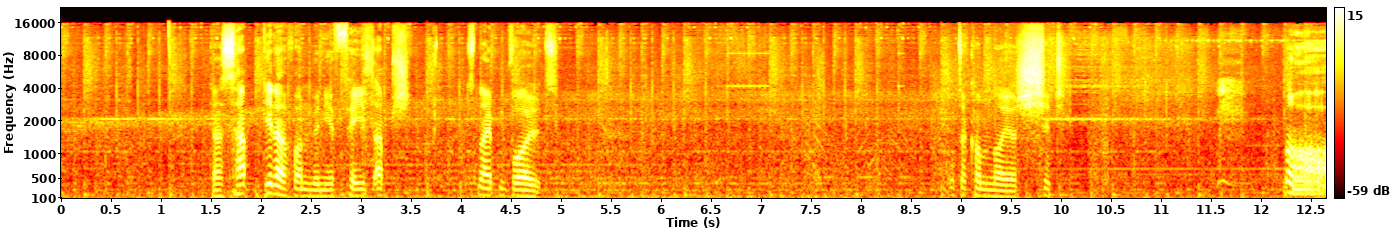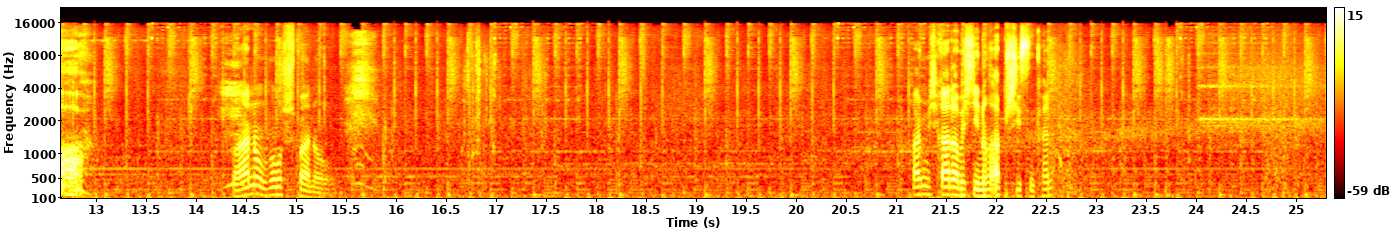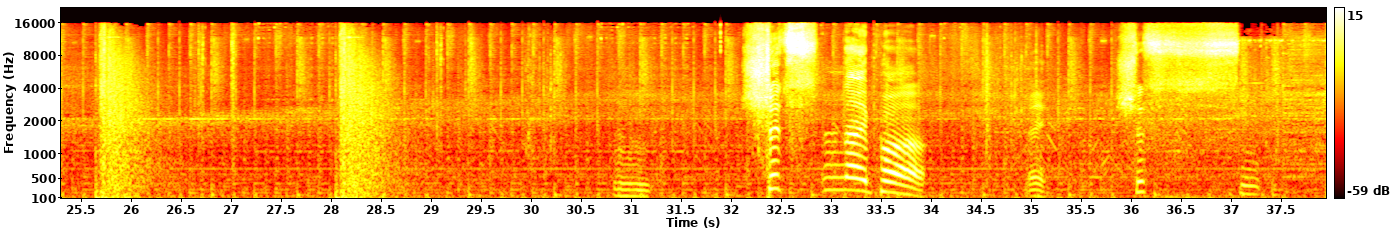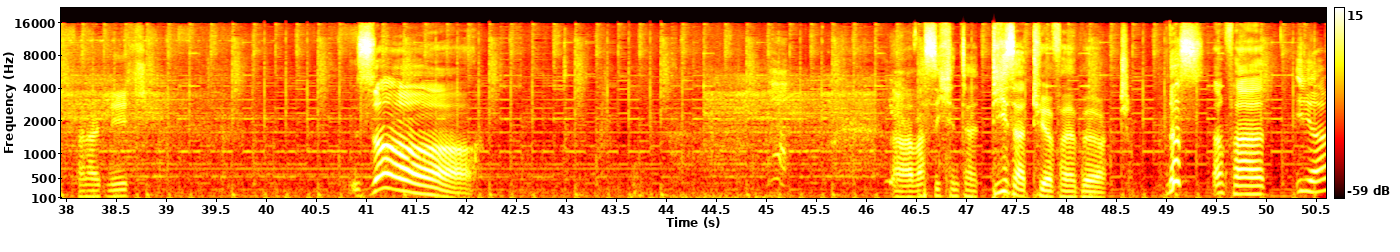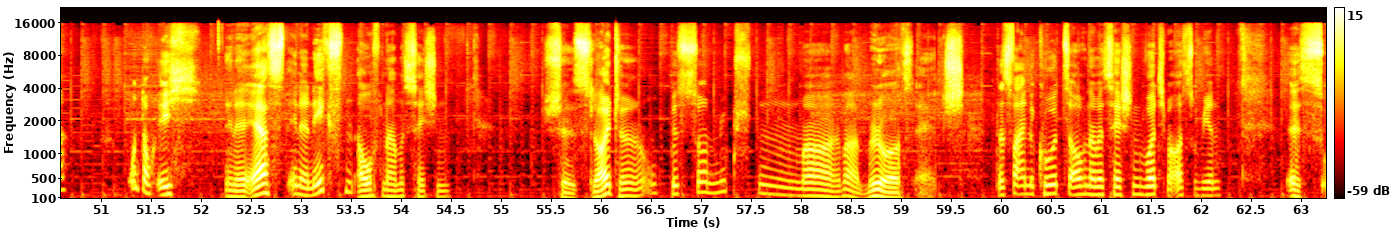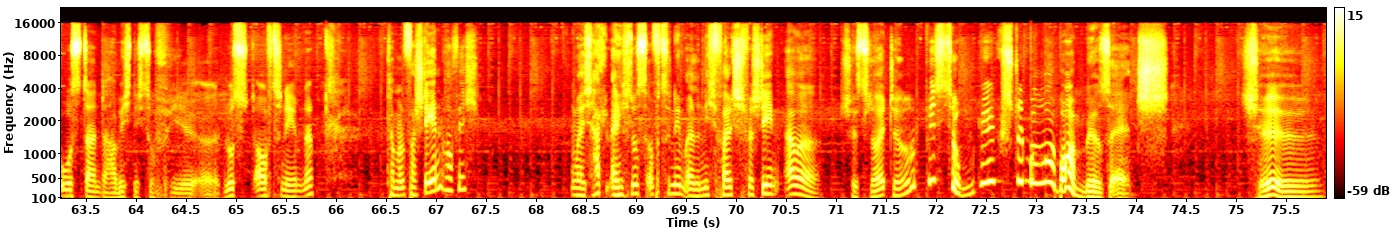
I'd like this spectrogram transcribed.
Das habt ihr davon, wenn ihr Face absnipen wollt. Und da kommt neuer Shit. Oh! Warnung, Hochspannung. Frag mich gerade, ob ich die noch abschießen kann. Hm. Schützsniper! Ey. Schützen... Dann halt nicht. So! Aber was sich hinter dieser Tür verbirgt, das erfahrt ihr und auch ich in der ersten, in der nächsten Aufnahmesession. Tschüss Leute und bis zum nächsten Mal bei Mirror's Edge. Das war eine kurze Aufnahmesession, wollte ich mal ausprobieren. Es ist Ostern, da habe ich nicht so viel äh, Lust aufzunehmen, ne? Kann man verstehen, hoffe ich. Aber ich hatte eigentlich Lust aufzunehmen, also nicht falsch verstehen, aber tschüss Leute und bis zum nächsten Mal bei Mirror's Edge. Tschüss.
